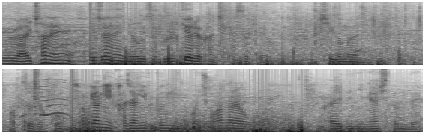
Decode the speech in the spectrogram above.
여기 알차네. 예전엔 여기서 물개를 간직했었대요. 지금은 없어졌고 석양이 가장 이쁜 곳 중 하나라고 가이드님이 하시던데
